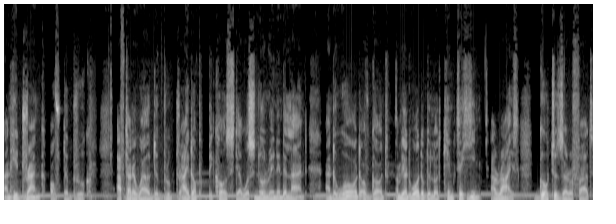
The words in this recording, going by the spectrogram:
and he drank of the brook. After a while, the brook dried up because there was no rain in the land. And the word of God, I mean, the word of the Lord came to him Arise, go to Zarephath,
